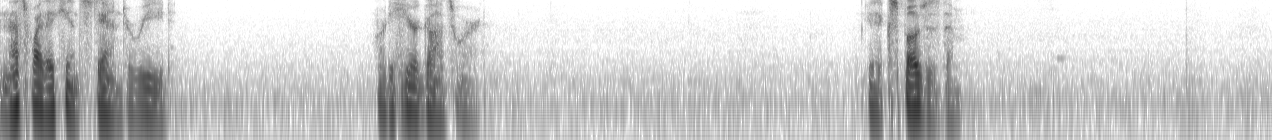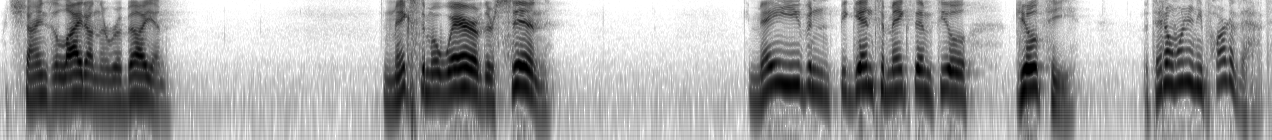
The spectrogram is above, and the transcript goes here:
And that's why they can't stand to read or to hear God's word. It exposes them. It shines a light on their rebellion and makes them aware of their sin. He may even begin to make them feel guilty, but they don't want any part of that.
